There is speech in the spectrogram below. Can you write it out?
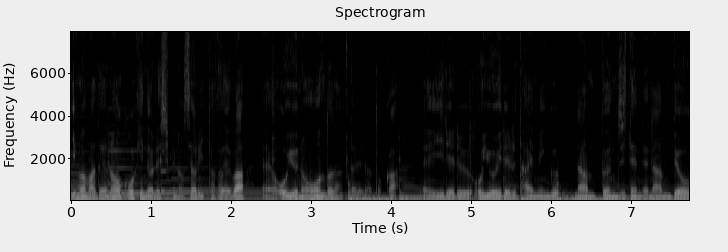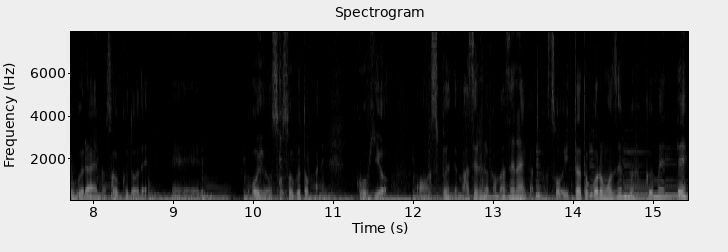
今までのコーヒーのレシピのセオリー例えば、え、お湯の温度だったりだとか、え、入れるお湯を入れるタイミング何分時点で何秒ぐらいの速度で、えー、お湯を注ぐとかねコーヒーをスプーンで混ぜるのか混ぜないかとかそういったところも全部含めて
